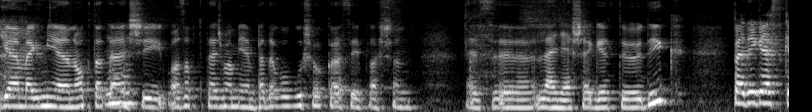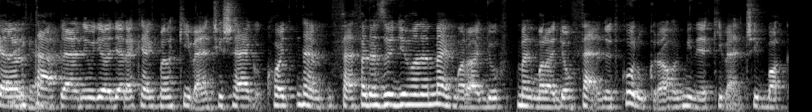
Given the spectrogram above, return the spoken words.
igen, meg milyen oktatási, uh-huh. az oktatásban milyen pedagógusokkal szép lassan ez lenyesegetődik. Pedig ezt kell Igen. táplálni ugye a gyerekekben a kíváncsiság, hogy nem felfedeződjön, hanem megmaradjuk, megmaradjon felnőtt korukra, hogy minél kíváncsibbak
